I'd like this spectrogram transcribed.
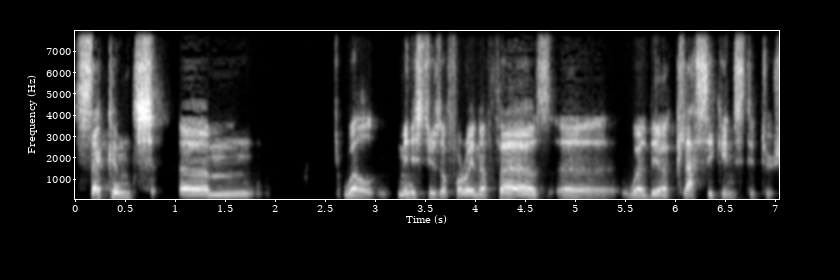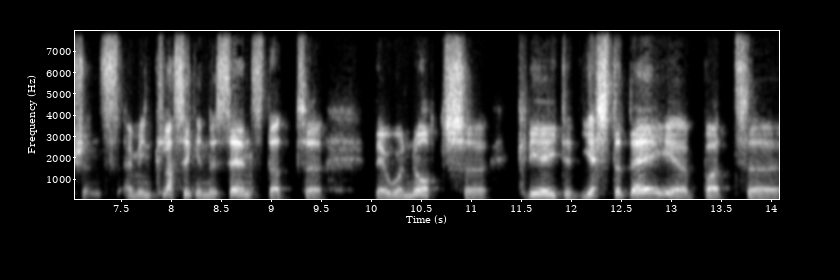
Second, um, well, ministries of foreign affairs, uh, well, they are classic institutions. I mean, classic in the sense that uh, they were not uh, created yesterday, uh, but uh,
